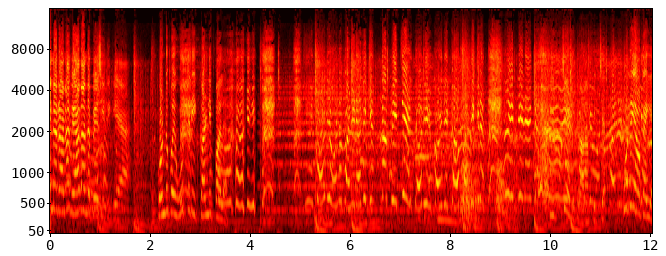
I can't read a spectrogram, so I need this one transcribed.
என்னடானா வேதாந்த பேசிட்டு இருக்கிய? கொண்டு போய் ஊத்தடி கள்ளிப்பால. பிச்சை எடுக்கிறாளா பிச்சை. புரிய அவ கைய.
